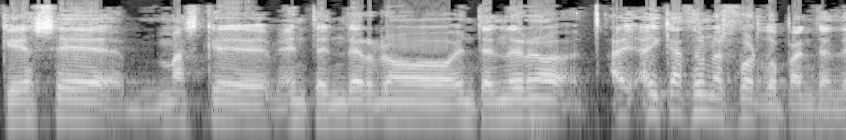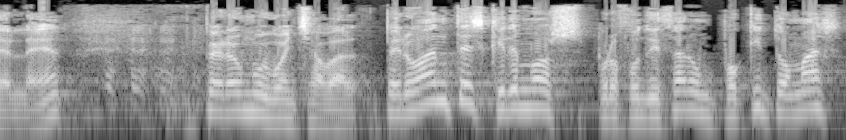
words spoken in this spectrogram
que ese, más que entenderlo, entenderlo hay, hay que hacer un esfuerzo para entenderle, pero muy buen chaval. Pero antes queremos profundizar un poquito más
